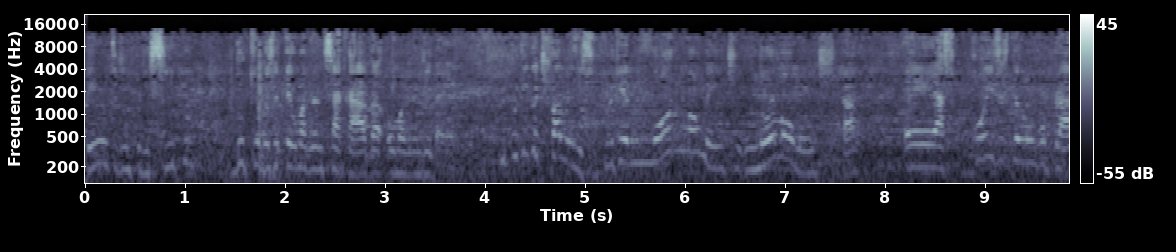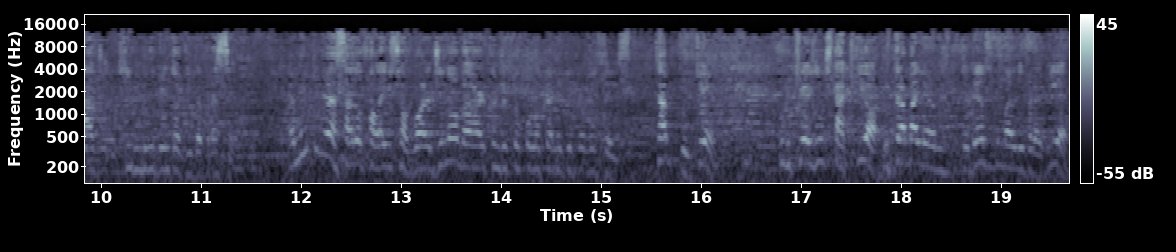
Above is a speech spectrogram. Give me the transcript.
dentro de um princípio, do que você ter uma grande sacada ou uma grande ideia. E por que, que eu te falo isso? Porque normalmente, normalmente, tá? É, as coisas de longo prazo que mudam tua vida para sempre. É muito engraçado eu falar isso agora de Nova York, onde eu tô colocando aqui para vocês. Sabe por quê? Porque a gente está aqui, ó, e trabalhando. Tô dentro de uma livraria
